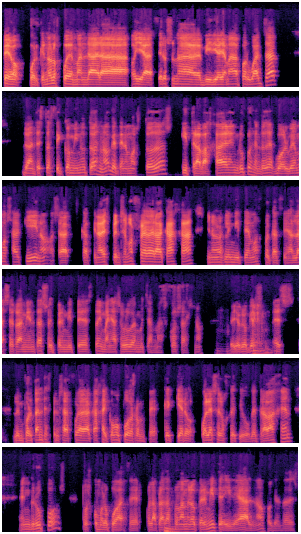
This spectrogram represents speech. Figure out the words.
pero porque no los puedes mandar a, oye, haceros una videollamada por WhatsApp durante estos cinco minutos, ¿no? Que tenemos todos y trabajar en grupos, entonces volvemos aquí, ¿no? O sea, que al final pensemos fuera de la caja y no nos limitemos porque al final las herramientas hoy permite esto y mañana seguro que hay muchas más cosas, ¿no? Pero yo creo que es, es, lo importante es pensar fuera de la caja y cómo puedo romper, qué quiero, cuál es el objetivo, que trabajen en grupos pues cómo lo puedo hacer. Con la plataforma me lo permite, ideal, ¿no? Porque entonces,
